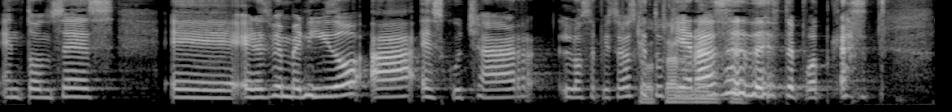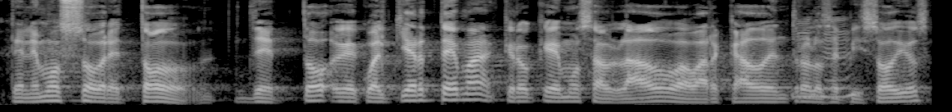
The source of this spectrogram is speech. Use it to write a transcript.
Entonces, eh, eres bienvenido a escuchar los episodios que tú quieras de este podcast. Tenemos sobre todo, de, cualquier tema, creo que hemos hablado o abarcado dentro de los episodios,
